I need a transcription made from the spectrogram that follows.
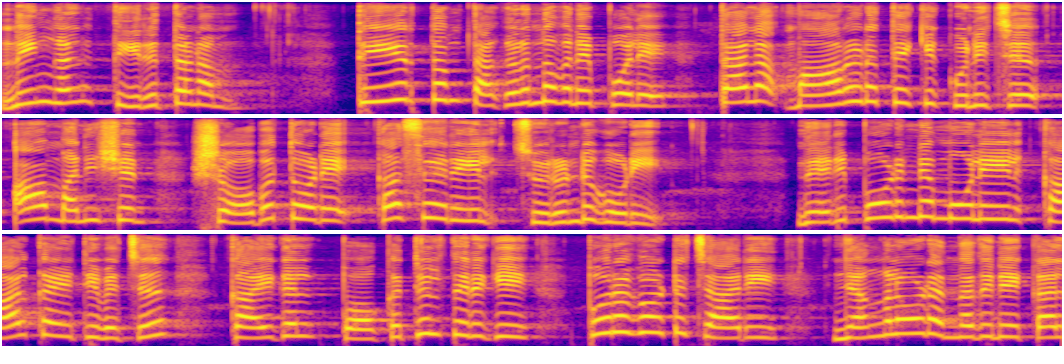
നിങ്ങൾ തിരുത്തണം. തീർത്ഥം തകർന്നവനെ പോലെ തല മാറിടത്തേക്ക് കുനിച്ച് ആ മനുഷ്യൻ ക്ഷോഭത്തോടെ കസേരയിൽ ചുരുണ്ടുകൂടി. നെരിപ്പോടിന്റെ മൂലയിൽ കാൽ കയറ്റി വെച്ച് കൈകൾ പോക്കറ്റിൽ തിരുകി പുറകോട്ട് ചാരി ഞങ്ങളോടെന്നതിനേക്കാൾ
